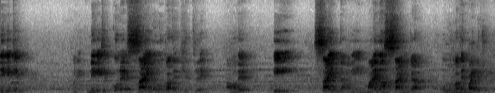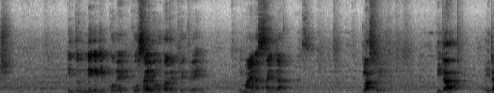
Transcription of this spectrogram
নেগেটিভ মানে নেগেটিভ কোণের সাইন অনুপাতের ক্ষেত্রে আমাদের এই সাইনটা মানে এই মাইনাস সাইনটা অনুপাতের বাইরে চলে আসে। কিন্তু নেগেটিভ কোণের কোসাইন অনুপাতের ক্ষেত্রে এই মাইনাস সাইনটা প্লাস হয়ে যাবে এটা এটা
